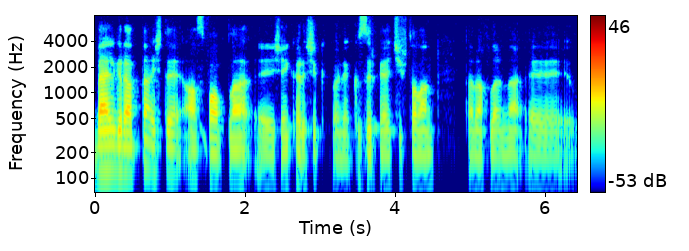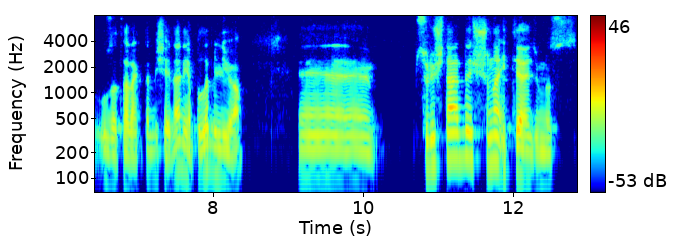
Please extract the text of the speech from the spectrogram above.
Belgrad'da işte asfaltla e, şey karışık böyle Kısırkaya çift alan taraflarına uzatarak da bir şeyler yapılabiliyor. E, sürüşlerde şuna ihtiyacımız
